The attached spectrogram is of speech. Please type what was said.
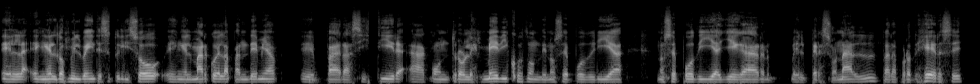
en, el 2020 se utilizó en el marco de la pandemia para asistir a controles médicos donde no se podría, no se podía llegar el personal para protegerse.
